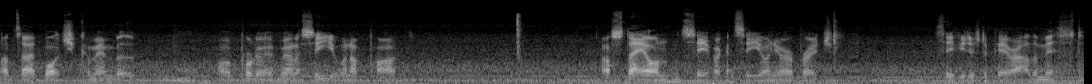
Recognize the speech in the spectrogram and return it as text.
I'd say I'd watch you come in, but I probably won't be able to see you when I've parked. I'll stay on and see if I can see you on your approach. See if you just appear out of the mist.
